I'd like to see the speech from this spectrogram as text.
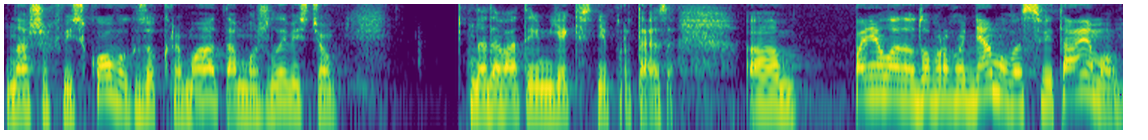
наших військових, зокрема та можливістю надавати їм якісні протези. Е, Пані Олено, доброго дня. Ми вас вітаємо.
